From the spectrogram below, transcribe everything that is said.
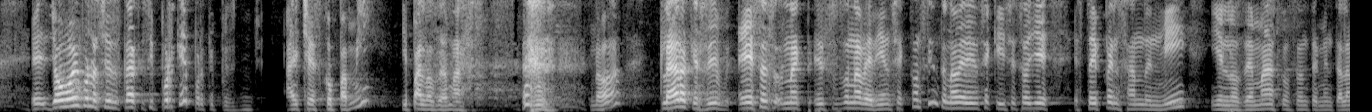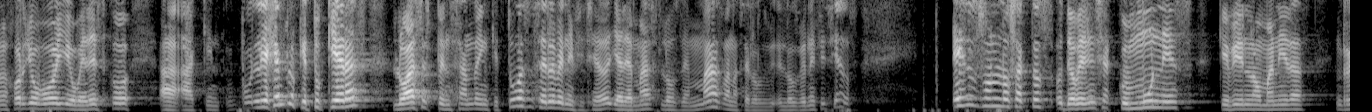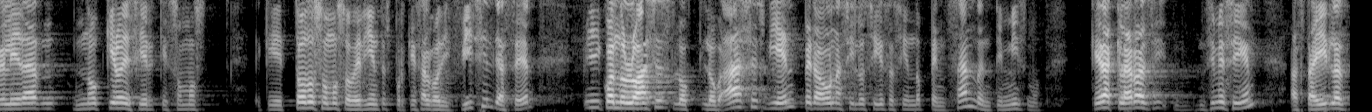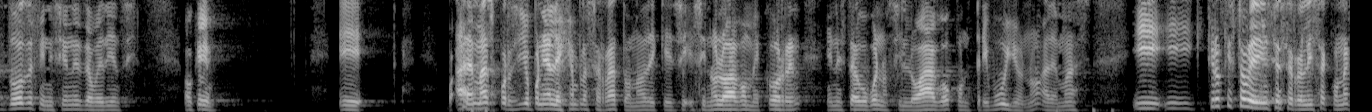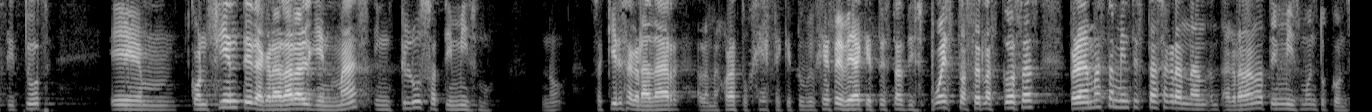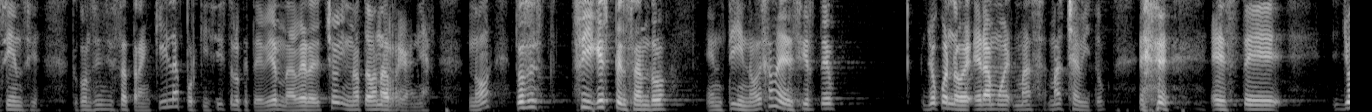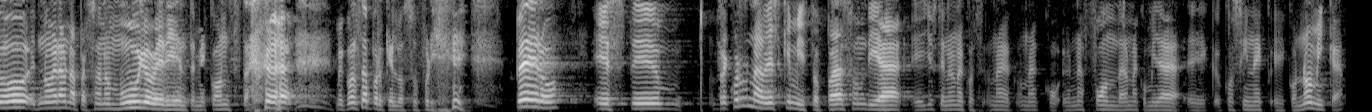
yo voy por los chescos, claro que sí. ¿Por qué? Porque pues hay chesco para mí y para los demás, ¿no? Claro que sí, esa es, una, esa es una obediencia consciente, una obediencia que dices, oye, estoy pensando en mí y en los demás constantemente. A lo mejor yo voy y obedezco a, quien, el ejemplo que tú quieras, lo haces pensando en que tú vas a ser el beneficiado y además los demás van a ser los, beneficiados. Esos son los actos de obediencia comunes que vive en la humanidad. En realidad no quiero decir que somos, que todos somos obedientes porque es algo difícil de hacer, y cuando lo haces, lo, haces bien, pero aún así lo sigues haciendo pensando en ti mismo. ¿Queda claro así? ¿Sí me siguen? Hasta ahí las dos definiciones de obediencia. Ok. Eh, además, por eso yo ponía el ejemplo hace rato, ¿no? De que si, no lo hago me corren. En este hago, bueno, si lo hago, contribuyo, ¿no? Además. Y, creo que esta obediencia se realiza con una actitud em, consciente de agradar a alguien más, incluso a ti mismo, ¿no? O sea, quieres agradar a lo mejor a tu jefe, que tu jefe vea que tú estás dispuesto a hacer las cosas, pero además también te estás agradando, agradando a ti mismo en tu conciencia. Tu conciencia está tranquila porque hiciste lo que te debieron haber hecho y no te van a regañar, ¿no? Entonces sigues pensando en ti, ¿no? Déjame decirte, yo cuando era más, más chavito, este, yo no era una persona muy obediente, me consta, me consta porque lo sufrí, pero este recuerdo una vez que mis papás un día, ellos tenían una, fonda, una comida, eh, cocina económica,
